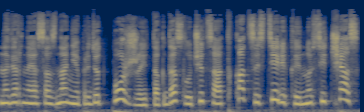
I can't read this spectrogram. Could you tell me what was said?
Наверное, осознание придет позже, и тогда случится откат с истерикой, но сейчас,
